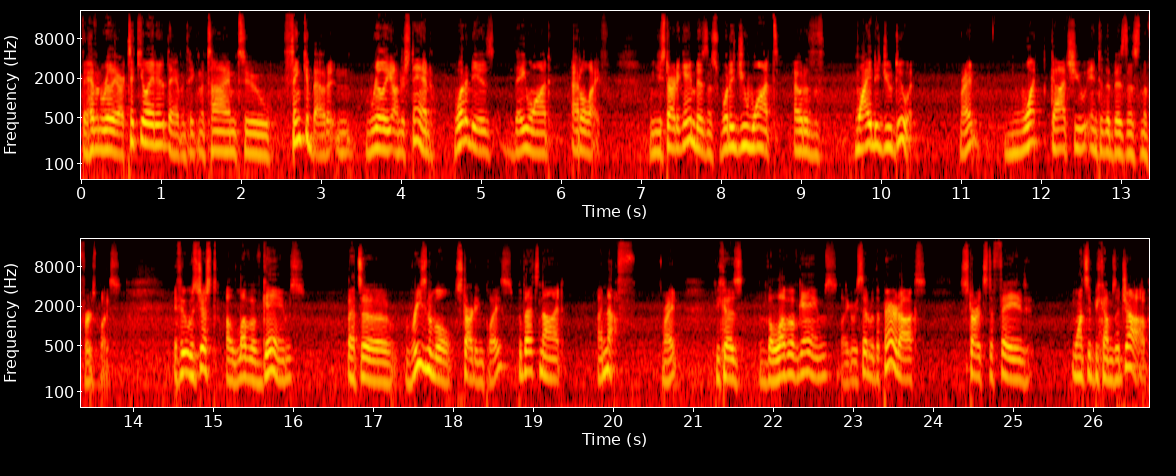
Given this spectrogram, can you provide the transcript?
They haven't really articulated it. They haven't taken the time to think about it and really understand what it is they want out of life. When you start a game business, what did you want out of? Why did you do it? Right? What got you into the business in the first place? If it was just a love of games, that's a reasonable starting place, but that's not enough, right? Because the love of games, like we said with the paradox, starts to fade once it becomes a job.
